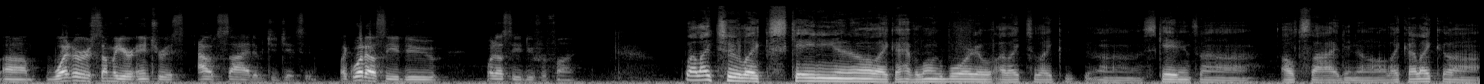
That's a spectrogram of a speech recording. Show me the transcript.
um, what are some of your interests outside of jujitsu? Like, what else do you do? What else do you do for fun? Well, I like to like skating. You know, like I have a longboard. I like to like uh, skating uh, outside. You know, like I like uh,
